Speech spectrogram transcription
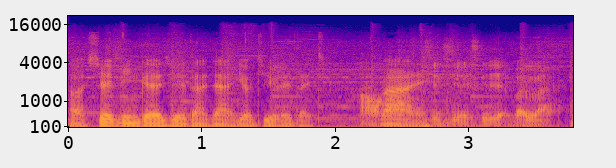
好，谢谢斌哥，谢谢大家，有机会再见。好，拜，谢谢谢谢，拜拜。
